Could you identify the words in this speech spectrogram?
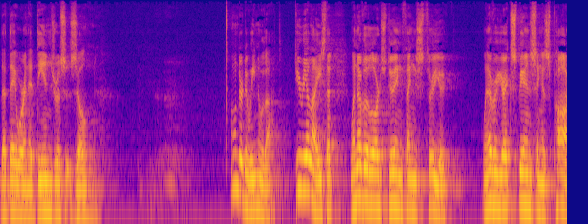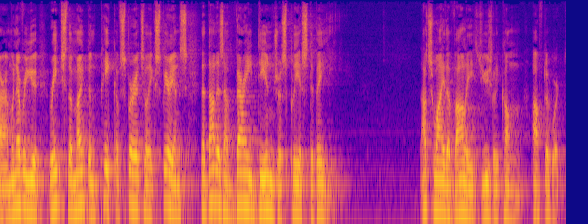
that they were in a dangerous zone. I wonder, do we know that? Do you realize that whenever the Lord's doing things through you, whenever you're experiencing His power and whenever you reach the mountain peak of spiritual experience, that that is a very dangerous place to be. That's why the valleys usually come afterwards.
